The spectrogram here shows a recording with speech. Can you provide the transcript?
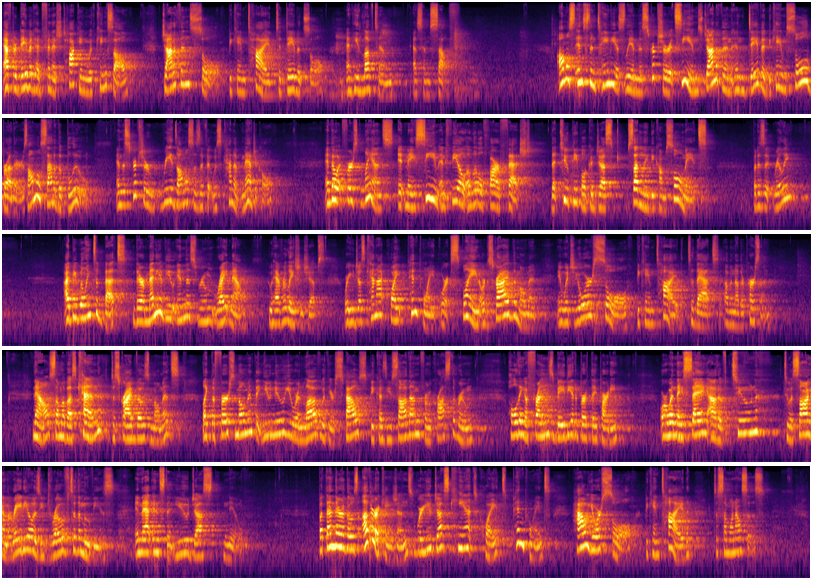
After David had finished talking with King Saul, Jonathan's soul became tied to David's soul, and he loved him as himself. Almost instantaneously in this scripture, it seems, Jonathan and David became soul brothers, almost out of the blue. And the scripture reads almost as if it was kind of magical. And though at first glance it may seem and feel a little far fetched that two people could just suddenly become soulmates. But is it really? I'd be willing to bet there are many of you in this room right now who have relationships where you just cannot quite pinpoint or explain or describe the moment in which your soul became tied to that of another person. Now, some of us can describe those moments, like the first moment that you knew you were in love with your spouse because you saw them from across the room holding a friend's baby at a birthday party, or when they sang out of tune to a song on the radio as you drove to the movies. In that instant, you just knew. But then there are those other occasions where you just can't quite pinpoint how your soul became tied to someone else's.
